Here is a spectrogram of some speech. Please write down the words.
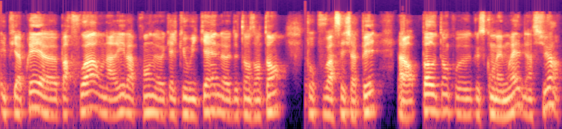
Et puis après, euh, parfois, on arrive à prendre quelques week-ends de temps en temps pour pouvoir s'échapper. Alors pas autant que, ce qu'on aimerait, bien sûr,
